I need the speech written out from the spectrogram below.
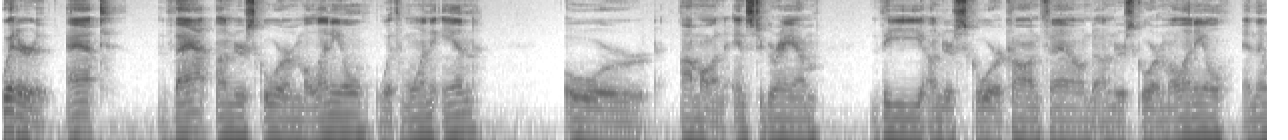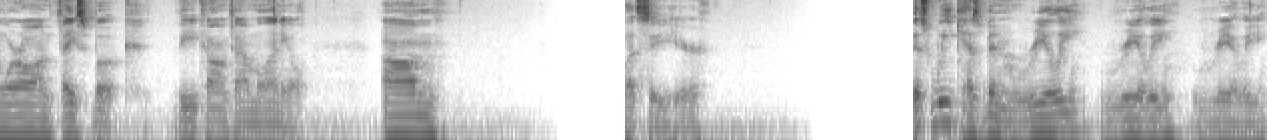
Twitter at that underscore millennial with one N. Or I'm on Instagram, the underscore confound underscore millennial. And then we're on Facebook, the confound millennial. Um, let's see here. This week has been really, really, really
